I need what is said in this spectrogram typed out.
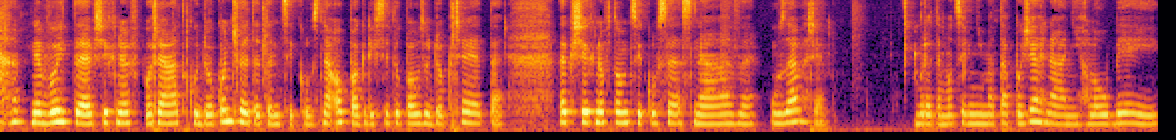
nebojte, všechno je v pořádku, dokončujete ten cyklus. Naopak, když si tu pauzu dopřejete, tak všechno v tom cyklu se snáze uzavře. Budete moci vnímat ta požehnání hlouběji.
